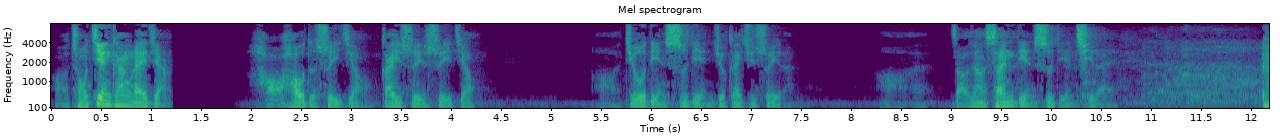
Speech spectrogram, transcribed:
啊，从健康来讲，好好的睡觉，该睡睡觉，啊，九点十点就该去睡了。啊早上三点四点起来，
